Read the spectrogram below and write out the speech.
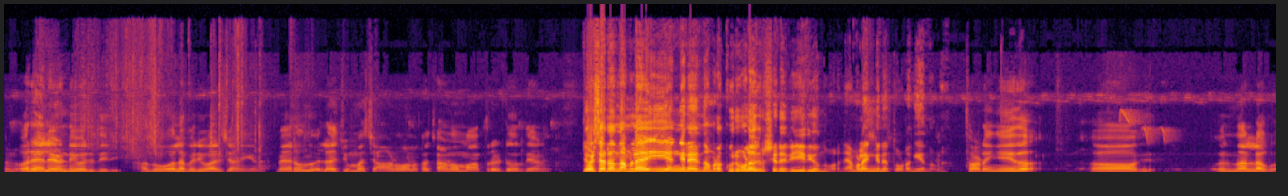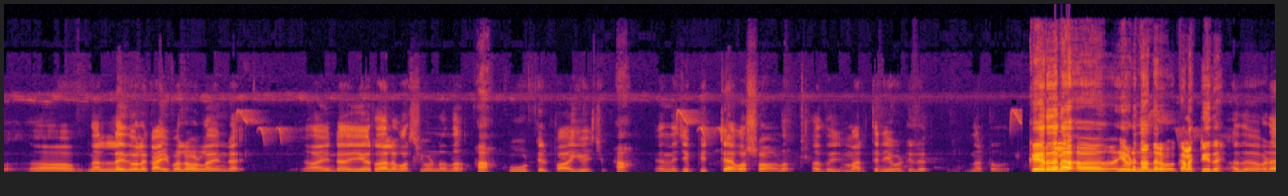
ഒരില ഉണ്ടെങ്കിൽ ഒരു തിരി. അതുപോലെ പരിപാലിച്ചാണ് കാണിക്കണം. വേറെ ഒന്നുമില്ല ചുമ്മാ ചാണകം ഉണക്ക ചാണകം മാത്രം ഇട്ട് നിർത്തിയാണ്. ജോഷേട്ടാ നമ്മൾ ഈ എങ്ങനെയായിരുന്നു നമ്മുടെ കുരുമുളക് കൃഷിയുടെ രീതി ഒന്ന് പറഞ്ഞു. നമ്മൾ എങ്ങനെ തുടങ്ങിയെന്നുള്ളത് തുടങ്ങിയത് ആ, ഒരു നല്ല നല്ല ഇതുപോലെ കൈഫലമുള്ളതിന്റെ അതിന്റെ ഈർതല പറിച്ചു കൊണ്ടുവന്ന് കൂട്ടിൽ പാകി വെച്ചു. എന്നുവെച്ചാൽ എന്നുവെച്ച് പിറ്റേ വർഷമാണ് അത് മരത്തിന്റെ ചുവട്ടിൽ നട്ടത്. കയറുതല എവിടെ നിന്ന് കളക്ട് ചെയ്തേ? അത് ഇവിടെ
